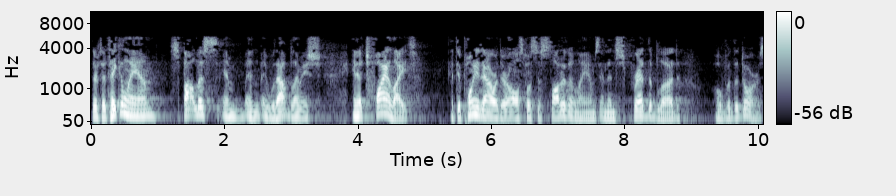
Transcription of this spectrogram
They're to take a lamb, spotless and, and, and without blemish, and at twilight, at the appointed hour, they're all supposed to slaughter their lambs and then spread the blood over the doors.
